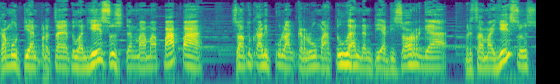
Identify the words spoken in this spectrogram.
kemudian percaya Tuhan Yesus dan mama papa suatu kali pulang ke rumah Tuhan dan dia di sorga bersama Yesus.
